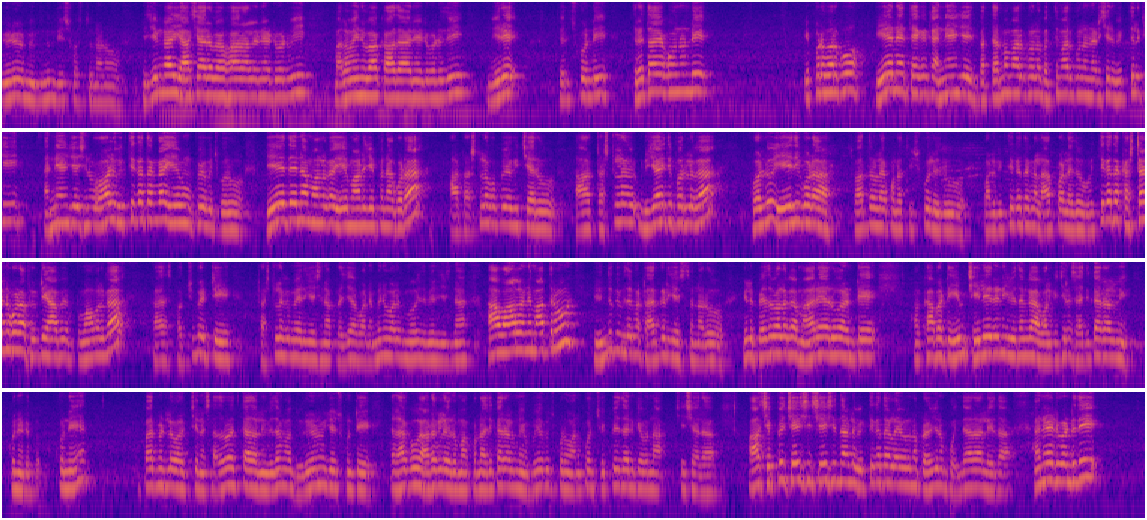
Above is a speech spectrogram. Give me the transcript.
వీడియో మీ ముందుకు తీసుకొస్తున్నాను. నిజంగా ఈ ఆచార వ్యవహారాలు అనేటువంటివి బలమైనవా కాదా అనేటువంటిది మీరే తెలుసుకోండి. త్రేతాయుగం నుండి ఇప్పటి వరకు ఏ అనే తెగకి అన్యాయం చే ధర్మ మార్గంలో భక్తి మార్గంలో నడిచిన వ్యక్తులకి అన్యాయం చేసిన వాళ్ళు వ్యక్తిగతంగా ఏమి ఉపయోగించుకోరు. ఏదైనా మామూలుగా ఏ మాట చెప్పినా కూడా ఆ ట్రస్టులకు ఉపయోగించారు. ఆ ట్రస్టుల నిజాయితీ పరులుగా వాళ్ళు ఏది కూడా స్వార్థం లేకుండా తీసుకోలేదు వాళ్ళు వ్యక్తిగతంగా లాభపడలేదు. వ్యక్తిగత కష్టాన్ని కూడా ఫిఫ్టీ యాభై మామూలుగా ఖర్చు పెట్టి ట్రస్టులకు మేలు చేసిన ప్రజా నమ్మిన వాళ్ళకి మేలు చేసిన ఆ వాళ్ళని మాత్రం ఎందుకు ఈ విధంగా టార్గెట్ చేస్తున్నారు? వీళ్ళు పేదవాళ్ళుగా మారారు అంటే కాబట్టి ఏం చేయలేరని ఈ విధంగా వాళ్ళకి ఇచ్చిన అధికారాలని కొన్ని కొన్ని డిపార్ట్మెంట్లో వచ్చిన ఇచ్చిన సదరాధికారాలను ఈ విధంగా దుర్వినియోగం చేసుకుంటే ఎలాగో అడగలేరు. మాకున్న అధికారాలు మేము ఉపయోగించుకోవడం అనుకొని చెప్పేదానికి ఏమన్నా చేశారా? ఆ చెప్పి చేసి చేసిన దాంట్లో వ్యక్తిగతంగా ఏమైనా ప్రయోజనం పొందారా లేదా అనేటువంటిది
